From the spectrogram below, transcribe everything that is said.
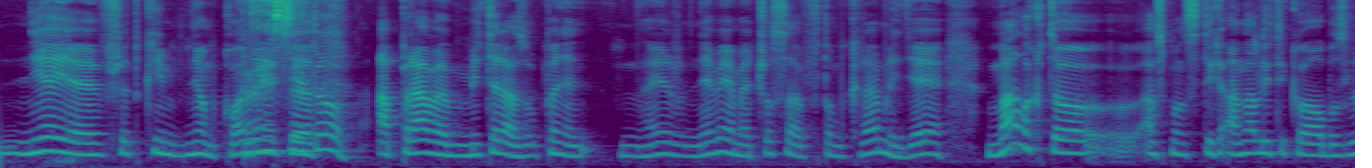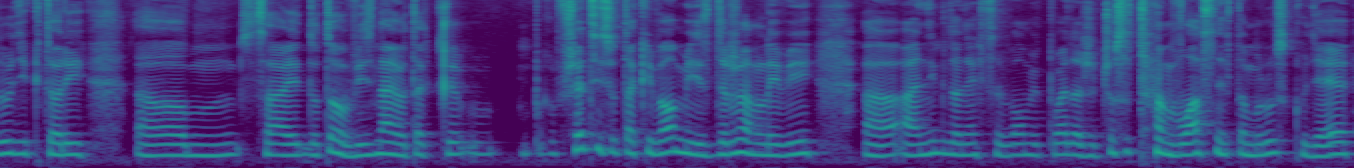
nie je všetkým dňom koniec. A práve my teraz úplne hej, nevieme, čo sa v tom Kremli deje. Málo kto, aspoň z tých analytikov alebo z ľudí, ktorí um, sa aj do toho vyznajú, tak všetci sú takí veľmi zdržanliví a, a nikto nechce veľmi povedať, že čo sa tam vlastne v tom Rusku deje,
